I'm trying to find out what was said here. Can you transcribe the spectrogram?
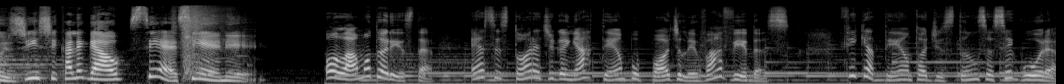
Logística Legal CSN. Olá, motorista! Essa história de ganhar tempo pode levar vidas. Fique atento à distância segura.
